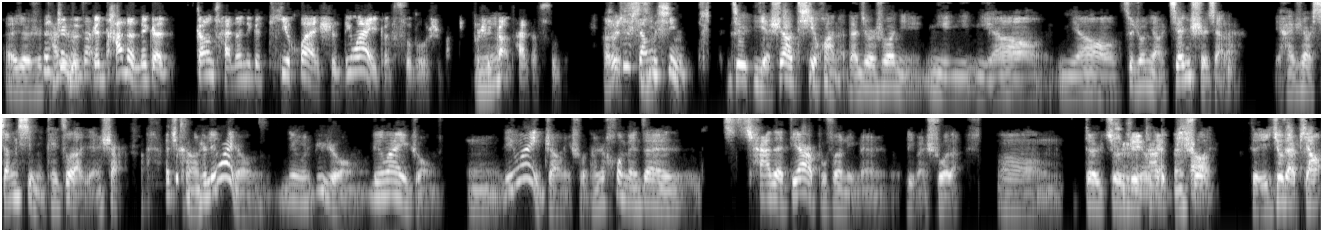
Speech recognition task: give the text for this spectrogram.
呃，就是他这个跟他的那个刚才的那个替换是另外一个思路是吧？不是刚才的思路。是相信，就也是要替换的，但就是说，你你你你要你要最终你要坚持下来，你还是要相信你可以做到这件事儿啊。这可能是另外一种另一种另外一种嗯，另外一章里说，它是后面在插在第二部分里面里面说的，嗯，对，就是它里面说，对，就在飘，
